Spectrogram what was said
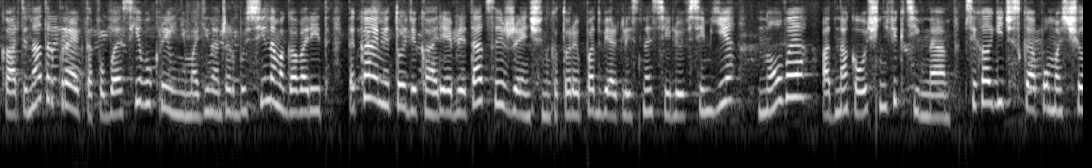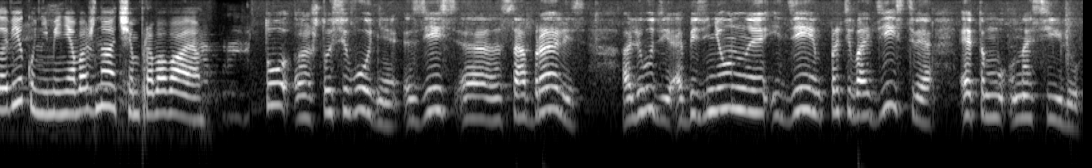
Координатор проектов ОБСЕ в Украине Мадина Джарбусинова говорит, такая методика реабилитации женщин, которые подверглись насилию в семье, новая, однако очень эффективная. Психологическая помощь человеку не менее важна, чем правовая. То, э, что сегодня здесь э, собрались люди, объединенные идеей противодействия этому насилию,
